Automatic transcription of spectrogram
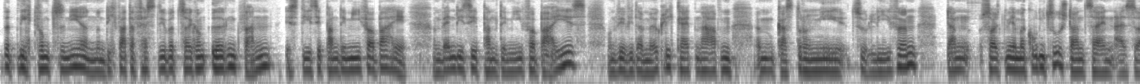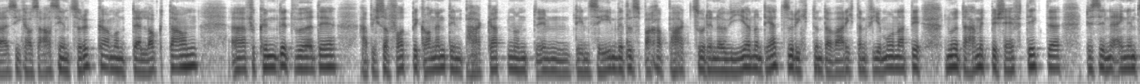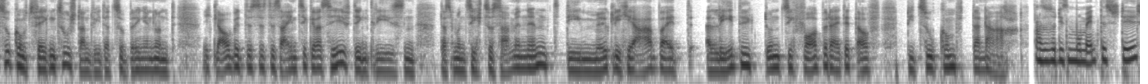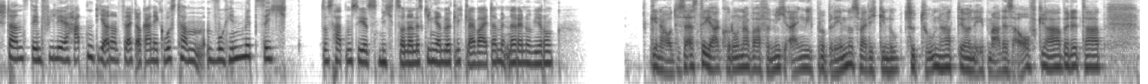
wird nicht funktionieren. Und ich war der festen Überzeugung, irgendwann ist diese Pandemie vorbei. Und wenn diese Pandemie vorbei ist und wir wieder Möglichkeiten haben, ähm, Gastronomie zu liefern, dann sollten wir im guten Zustand sein. Also als ich aus Asien zurückkam und der Lockdown äh, verkündet wurde, habe ich sofort begonnen, den Parkgarten und den, den See im Wittelsbacher Park zu renovieren und herzurichten. Und da war ich dann vier Monate nur damit beschäftigt, äh, das in einen zukunftsfähigen Zustand wiederzubringen. Und ich glaube, das ist das Einzige, was hilft in Krisen, dass man sich zusammennimmt, die mögliche Arbeit erledigt und sich vorbereitet auf die Zukunft danach. Also so diesen Moment des Stillstands, den viele hatten, die ja dann vielleicht auch gar nicht gewusst haben, wohin mit sich, das hatten sie jetzt nicht, sondern es ging dann wirklich gleich weiter mit einer Renovierung. Genau, das erste Jahr Corona war für mich eigentlich problemlos, weil ich genug zu tun hatte und eben alles aufgearbeitet habe.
